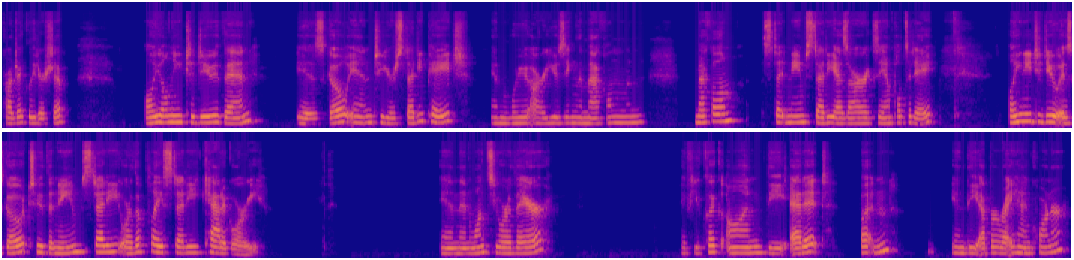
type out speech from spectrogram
project leadership, all you'll need to do then is go into your study page, and we are using the Macalum, Macalum name study as our example today. All you need to do is go to the name study or the place study category. And then once you're there, if you click on the edit button in the upper right hand corner,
